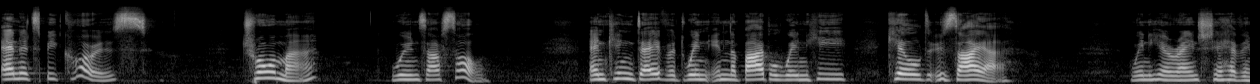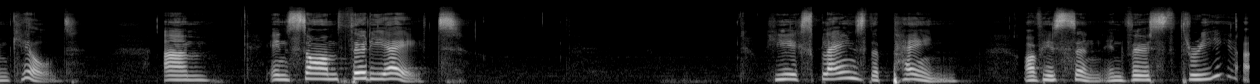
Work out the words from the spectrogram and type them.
and it's because trauma wounds our soul. And King David, when in the Bible, when he killed Uzziah, when he arranged to have him killed, um, in Psalm 38, he explains the pain of his sin in verse 3, uh,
